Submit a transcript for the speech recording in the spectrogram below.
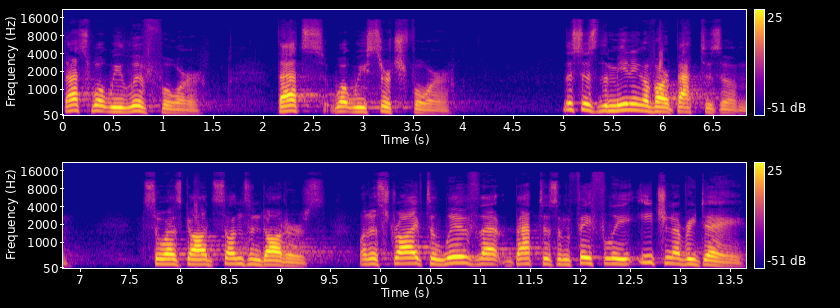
That's what we live for. That's what we search for. This is the meaning of our baptism So, as God's sons and daughters, let us strive to live that baptism faithfully each and every day,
